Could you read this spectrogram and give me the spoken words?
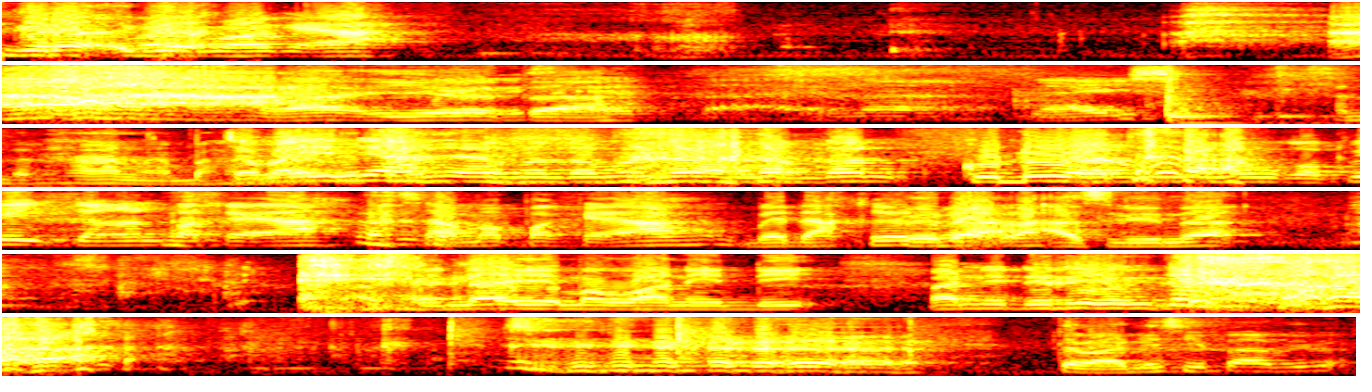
gerak gerak pakai ah. Ah, Wah, iya, enak, guys. sederhana bahasa Cobain ya teman-teman yang nonton Kudu, yang minum kopi jangan pakai ah sama pakai ah bedakeun beda lah. aslina aslina ya mau wani di Bani diriung tuh wani sih pak Abi, Pak.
